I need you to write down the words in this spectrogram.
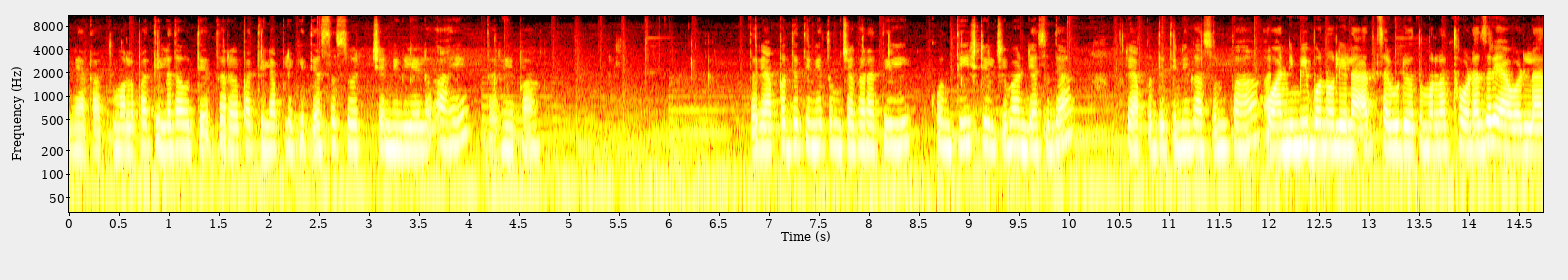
आणि आता तुम्हाला पातीला धावते तर पातीला आपलं किती असं स्वच्छ निघलेलं आहे तर हे पहा. तर या पद्धतीने तुमच्या घरातील कोणतीही स्टीलची भांडी असू द्या या पद्धतीने घासून पहा. हो, आणि मी बनवलेला आजचा व्हिडिओ तुम्हाला थोडा जरी आवडला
